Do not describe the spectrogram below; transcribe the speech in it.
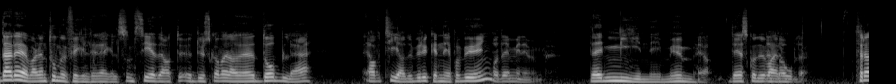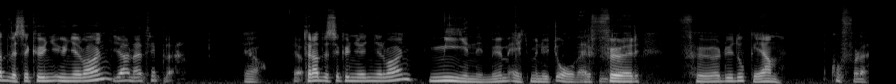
der er vel en tommefingerregel som sier det at du- du skal være det doble av tida du bruker ned på byen. Og det er minimum. Det er minimum. Ja. Det skal du Det være opp. 30 sekunder under vann. Gjerne triple. Ja. Ja. 30 sekunder under vann. Minimum ett minutt over før, før du dukker igjen. Hvorfor det?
